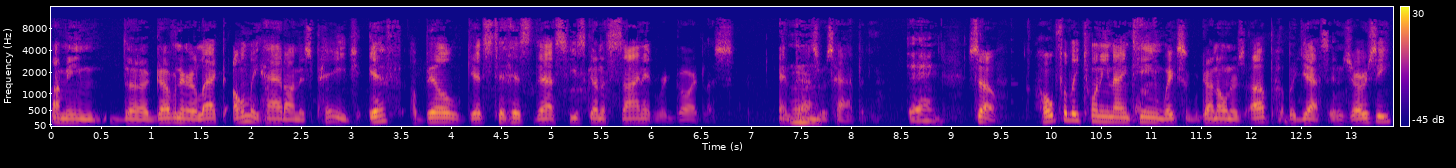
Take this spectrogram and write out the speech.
I mean, the governor elect only had on his page if a bill gets to his desk, he's going to sign it regardless. And mm. that's what's happening. Dang. So hopefully 2019 wakes gun owners up. But yes, in Jersey,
